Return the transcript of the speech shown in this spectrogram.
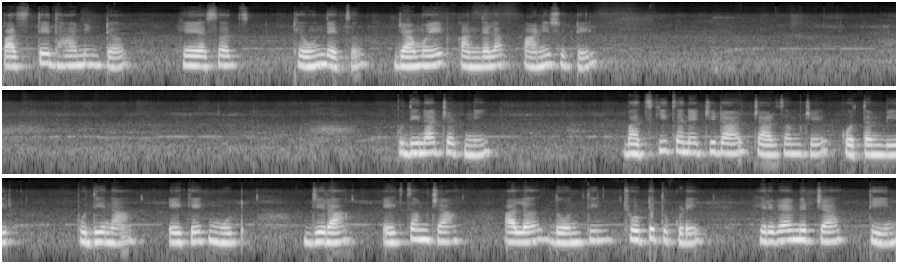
पाच ते दहा मिनटं हे असंच ठेवून द्यायचं ज्यामुळे कांद्याला पाणी सुटेल. पुदिना चटणी भाजकी चण्याची डाळ चार चमचे कोथिंबीर पुदिना एक एक मूठ जिरा एक चमचा आलं दोन तीन छोटे तुकडे हिरव्या मिरच्या तीन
